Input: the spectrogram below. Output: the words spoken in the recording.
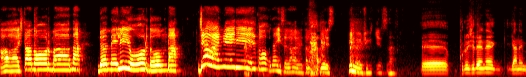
ağaçtan ormana dönmeli yurdumda can verir neyse abi tamam gerisi bilmiyorum çünkü gerisini. Ee, projelerine yani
